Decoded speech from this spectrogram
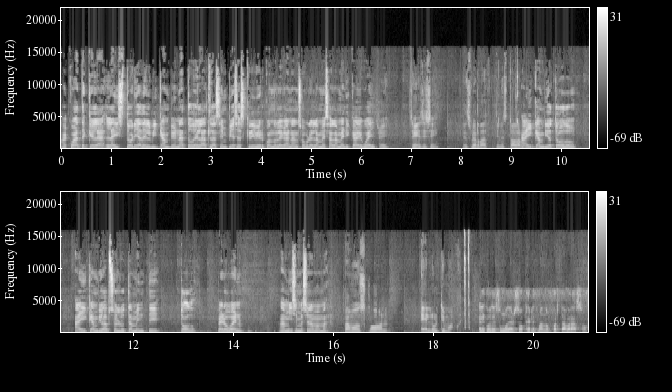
Acuérdate que la, historia del bicampeonato del Atlas empieza a escribir cuando le ganan sobre la mesa al América, ¿eh, güey? Sí, sí, sí, sí. Es verdad, tienes toda la razón. Ahí cambió todo. Ahí cambió absolutamente todo. Pero bueno, a mí se me hace una mamada. Vamos con el último audio. Hijos de su Mother Soccer, les mando un fuerte abrazo.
